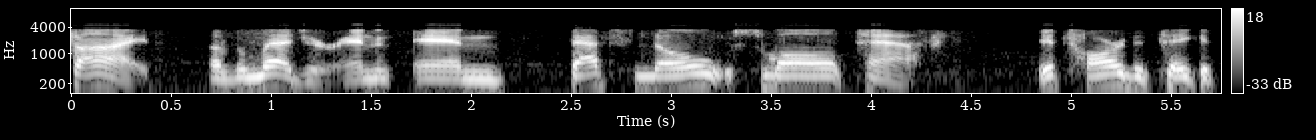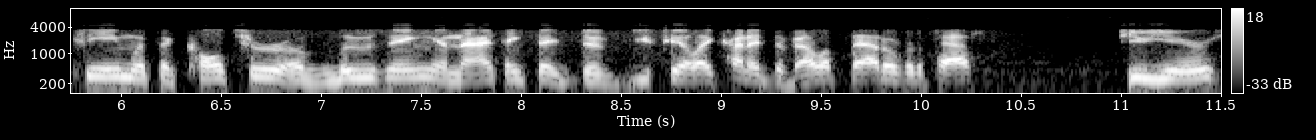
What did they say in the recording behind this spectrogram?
side of the ledger, and and that's no small task. It's hard to take a team with a culture of losing, and I think that UCLA kind of developed that over the past few years,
